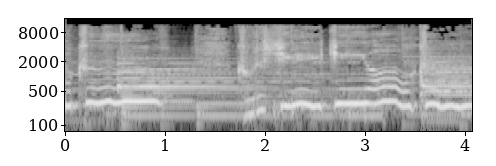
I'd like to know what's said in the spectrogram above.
憶苦しい記憶。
